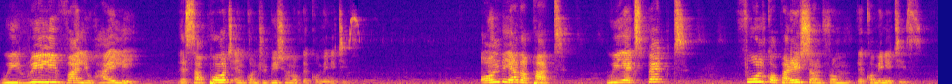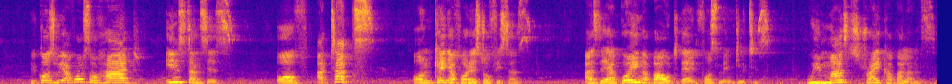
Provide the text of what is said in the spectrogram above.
We really value highly the support and contribution of the communities. On the other part, we expect full cooperation from the communities because we have also had instances of attacks on Kenya forest officers as they are going about their enforcement duties. We must strike a balance.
